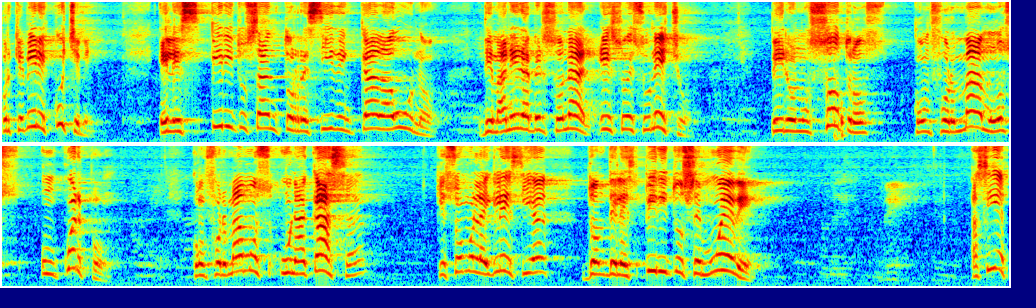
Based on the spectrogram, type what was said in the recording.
Porque mire, escúcheme, el Espíritu Santo reside en cada uno de manera personal, eso es un hecho pero nosotros conformamos un cuerpo, conformamos una casa, que somos la iglesia, donde el Espíritu se mueve. Así es,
